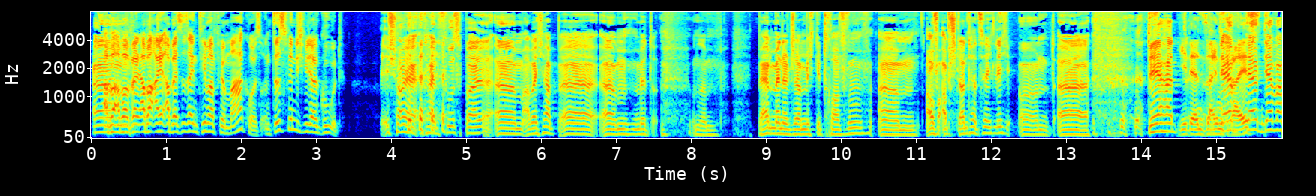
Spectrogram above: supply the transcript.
aber, aber, wenn, aber, aber es ist ein Thema für Markus und das finde ich wieder gut. Ich schaue ja keinen Fußball, ähm, aber ich habe äh, ähm, mit unserem Bandmanager mich getroffen, ähm, auf Abstand tatsächlich. Und äh, der hat. Jeder in seinem der, Kreis. Der, der war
